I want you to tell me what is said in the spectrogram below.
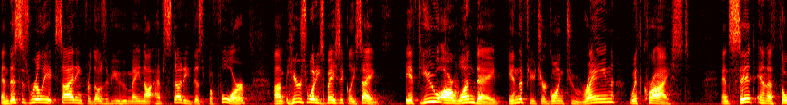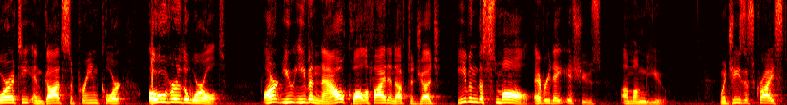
And this is really exciting for those of you who may not have studied this before. Um, here's what he's basically saying If you are one day in the future going to reign with Christ and sit in authority in God's supreme court over the world, aren't you even now qualified enough to judge even the small everyday issues among you? When Jesus Christ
